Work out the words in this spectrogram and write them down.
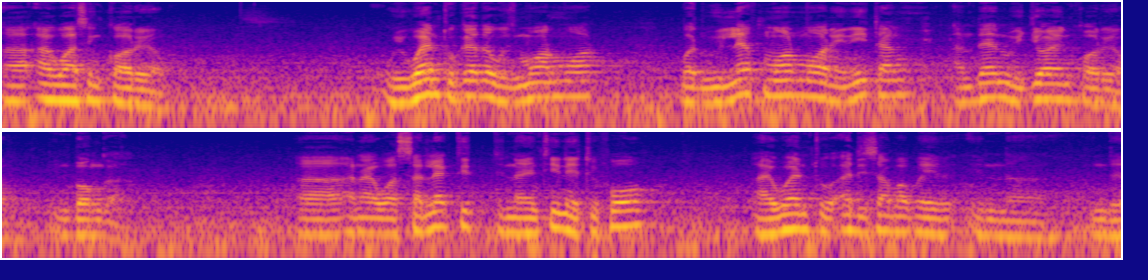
uh, I was in Koryom. We went together with Mormor, but we left Mormor in Itang, and then we joined Koryom in Bonga. Uh, and I was selected in 1984. I went to Addis Ababa in, uh, in, the,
